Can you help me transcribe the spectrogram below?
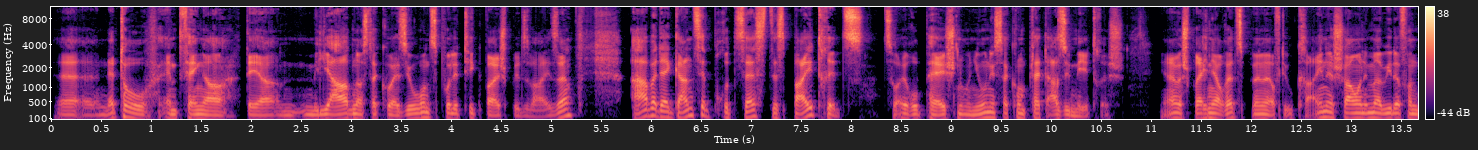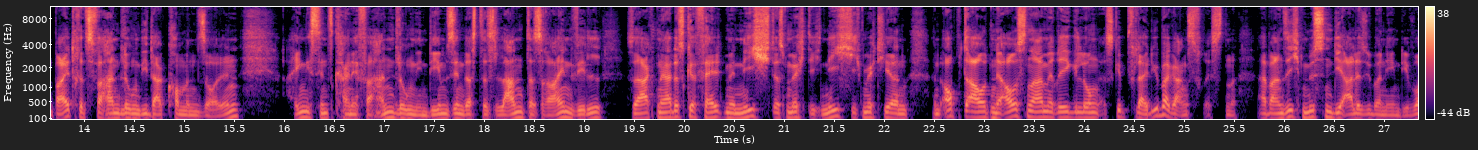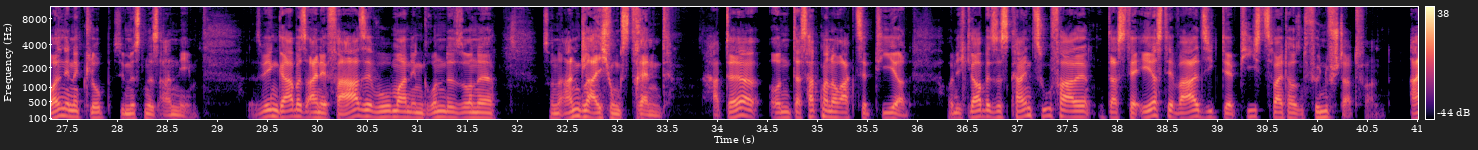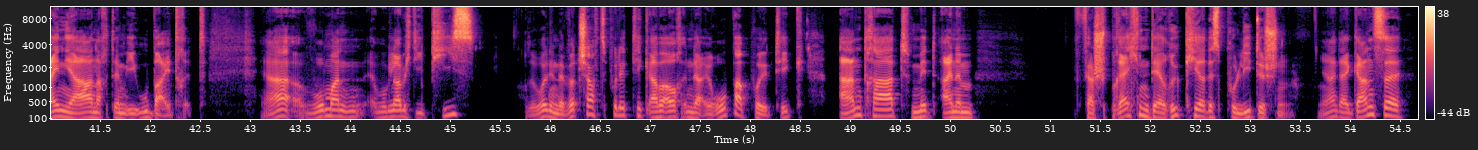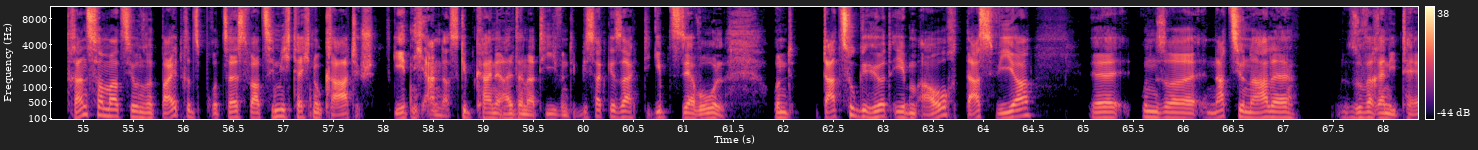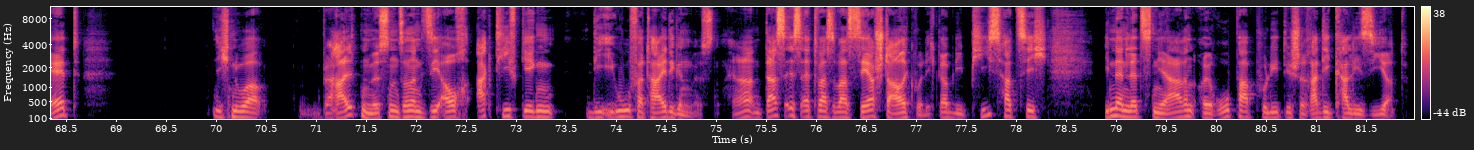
äh, Nettoempfänger der Milliarden aus der Kohäsionspolitik beispielsweise. Aber der ganze Prozess des Beitritts zur Europäischen Union ist ja komplett asymmetrisch. Ja, wir sprechen ja auch jetzt, wenn wir auf die Ukraine schauen, immer wieder von Beitrittsverhandlungen, die da kommen sollen eigentlich sind es keine Verhandlungen in dem Sinn, dass das Land, das rein will, sagt, naja, das gefällt mir nicht, das möchte ich nicht, ich möchte hier ein, ein Opt-out, eine Ausnahmeregelung. Es gibt vielleicht Übergangsfristen, aber an sich müssen die alles übernehmen. Die wollen in den Club, sie müssen das annehmen. Deswegen gab es eine Phase, wo man im Grunde so eine, so einen Angleichungstrend hatte und das hat man auch akzeptiert. Und ich glaube, es ist kein Zufall, dass der erste Wahlsieg der Peace 2005 stattfand. Ein Jahr nach dem EU-Beitritt. Ja, wo man, wo glaube ich die Peace sowohl in der Wirtschaftspolitik, aber auch in der Europapolitik antrat mit einem Versprechen der Rückkehr des Politischen. Ja, der ganze Transformations- und Beitrittsprozess war ziemlich technokratisch. Es geht nicht anders, es gibt keine Alternativen. Die BIS hat gesagt, die gibt es sehr wohl. Und dazu gehört eben auch, dass wir äh, unsere nationale Souveränität nicht nur behalten müssen, sondern sie auch aktiv gegen die EU verteidigen müssen. Ja, und das ist etwas, was sehr stark wird. Ich glaube, die Peace hat sich in den letzten Jahren europapolitisch radikalisiert,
